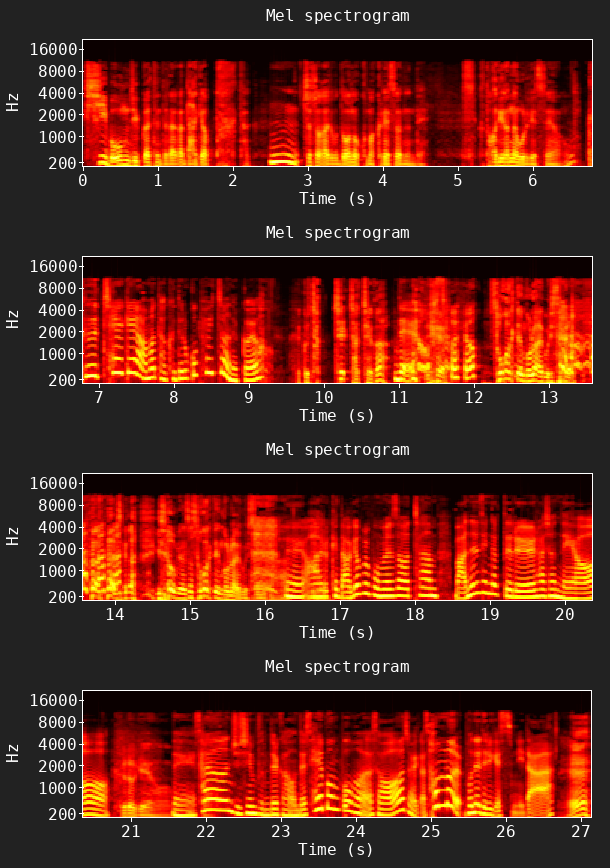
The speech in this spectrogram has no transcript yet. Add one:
시 모음집 같은 데다가 낙엽 탁탁 음, 주워가지고 넣어놓고 막 그랬었는데. 그다 어디 갔나 모르겠어요. 그 책에 아마 다 그대로 꼽혀 있지 않을까요? 그 책 자체가 네, 없어요. 소각된 걸로 알고 있어요. 제가 이사 오면서 소각된 걸로 알고 있습니다. 네, 아, 이렇게 낙엽을 보면서 참 많은 생각들을 하셨네요. 그러게요. 네, 사연 주신 분들 가운데 세 분 뽑아서 저희가 선물 보내드리겠습니다. 네.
